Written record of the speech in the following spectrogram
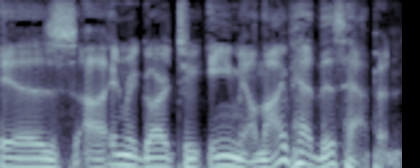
is uh, in regard to email. Now I've had this happen.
